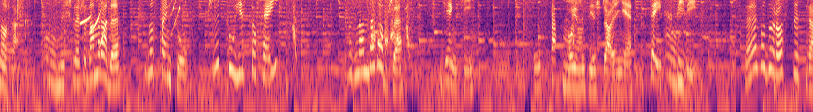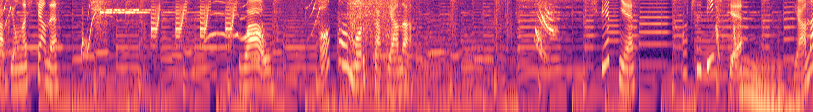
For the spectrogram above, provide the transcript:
No tak. Myślę, że dam radę. Zostań tu. Czy tu jest ok? Wygląda dobrze. Dzięki. Ustaw moją zjeżdżalnię w tej chwili. Te wodorosty trafią na ścianę. Wow, oto morska piana. Świetnie. Oczywiście. Jana?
